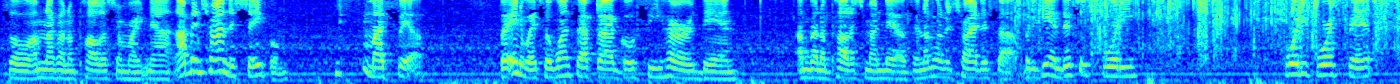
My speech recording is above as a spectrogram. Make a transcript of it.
So I'm not going to polish them right now. I've been trying to shape them myself. But anyway, so once after I go see her, then I'm going to polish my nails. And I'm going to try this out. But again, this was 40, 44 cents.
